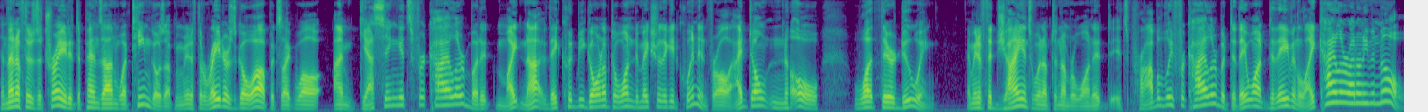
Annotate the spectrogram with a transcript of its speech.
And then if there's a trade, it depends on what team goes up. I mean, if the Raiders go up, it's like, well, I'm guessing it's for Kyler, but it might not. They could be going up to one to make sure they get Quinnen for all. I don't know what they're doing. I mean, if the Giants went up to number one, it, it's probably for Kyler, but do they want? Do they even like Kyler? I don't even know.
